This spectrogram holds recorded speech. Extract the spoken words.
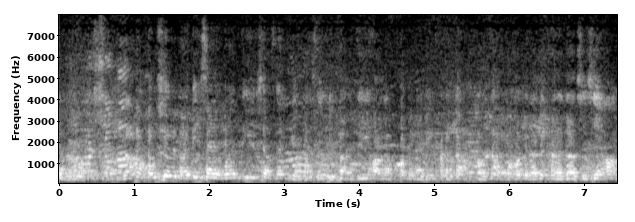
然后红线的来宾稍微弯低一下身体，把身体放低，好，让后面来宾看得到，好，让我们后面来宾看得到，谢谢啊。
